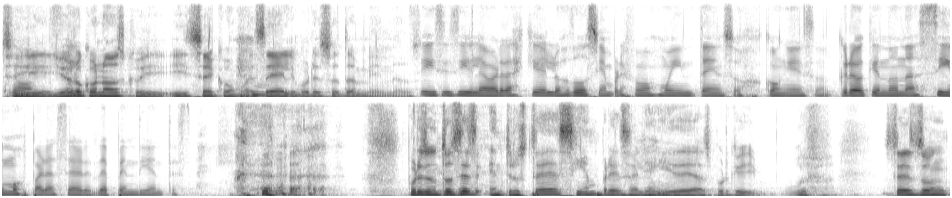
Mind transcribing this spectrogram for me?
Sí, No, yo lo conozco y, y sé cómo es él y por eso también. ¿no? Sí, sí, sí. La verdad es que los dos siempre fuimos muy intensos con eso. Creo que no nacimos para ser dependientes. Por eso, entonces, entre ustedes siempre salían ideas, porque uf, ustedes son,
